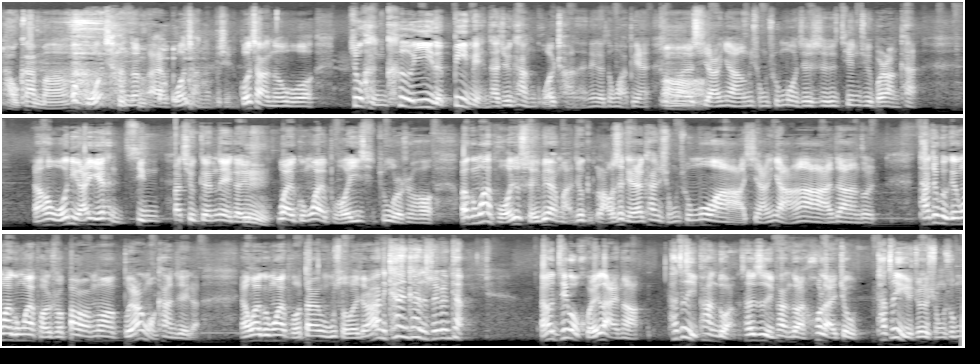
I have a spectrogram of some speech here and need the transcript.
好看吗？哦，国产的，哎，国产的不行，国产的我就很刻意的避免他去看国产的那个动画片，什么哦《喜羊羊》《熊出没》，这是坚决不让看。然后我女儿也很精，她去跟那个嗯外公外婆一起住的时候，外公外婆就随便嘛，就老是给她看《熊出没》啊、《喜羊羊》啊这样子，她就会跟外公外婆说：“爸爸妈妈不让我看这个。”然后外公外婆当然无所谓，就啊你看看随便看。然后结果回来呢，他自己判断，他自己判断，后来就他自己也觉得《熊出没》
